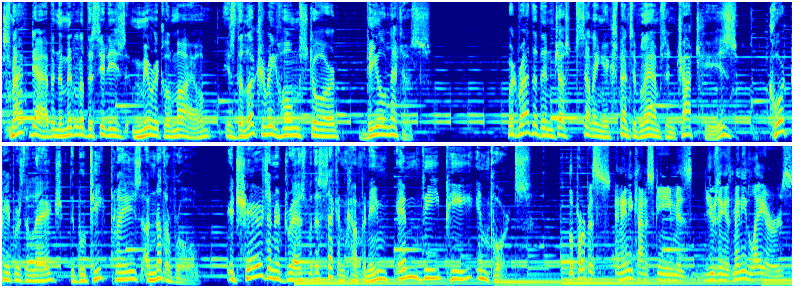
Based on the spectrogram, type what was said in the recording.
Smack dab in the middle of the city's Miracle Mile is the luxury home store Violetta's. But rather than just selling expensive lamps and tchotchkes, court papers allege the boutique plays another role. It shares an address with a second company, MVP Imports. The purpose in any kind of scheme is using as many layers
